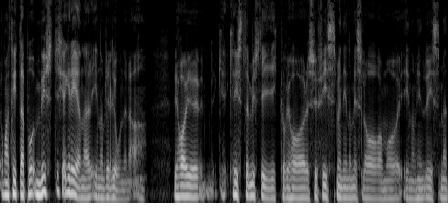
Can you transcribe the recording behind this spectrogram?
om man tittar på mystiska grenar inom religionerna. Vi har ju kristen mystik och vi har sufismen inom islam och inom hinduismen.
